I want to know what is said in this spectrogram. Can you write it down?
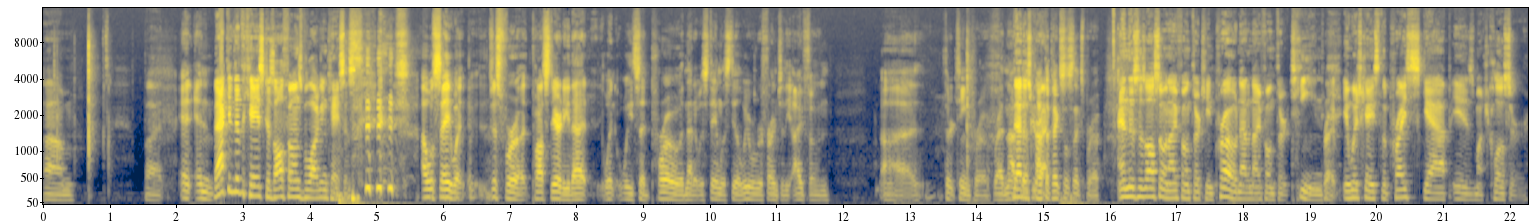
Um, but And, and back into the case because all phones belong in cases. I will say what just for posterity that when we said Pro and that it was stainless steel, we were referring to the iPhone uh, 13 Pro, right? Not That is not the. Pixel 6 Pro. and this is also an iPhone 13 Pro, not an iPhone 13. Right. In which case, the price gap is much closer.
